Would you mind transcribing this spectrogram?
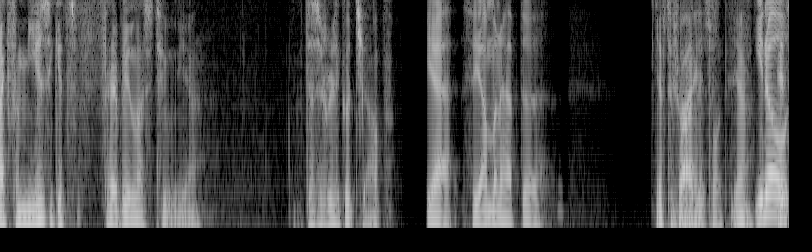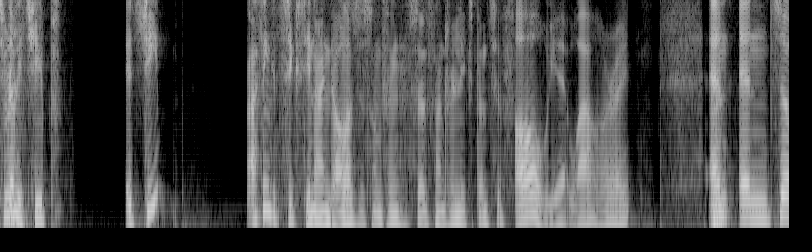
like for music it's fabulous too yeah it does a really good job Yeah. See, I'm gonna have to. you have to Try buy this it one. yeah You know, it's really cheap It's cheap. i think it's $69 or something so it's not really expensive Oh yeah. Wow. All right. And and so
